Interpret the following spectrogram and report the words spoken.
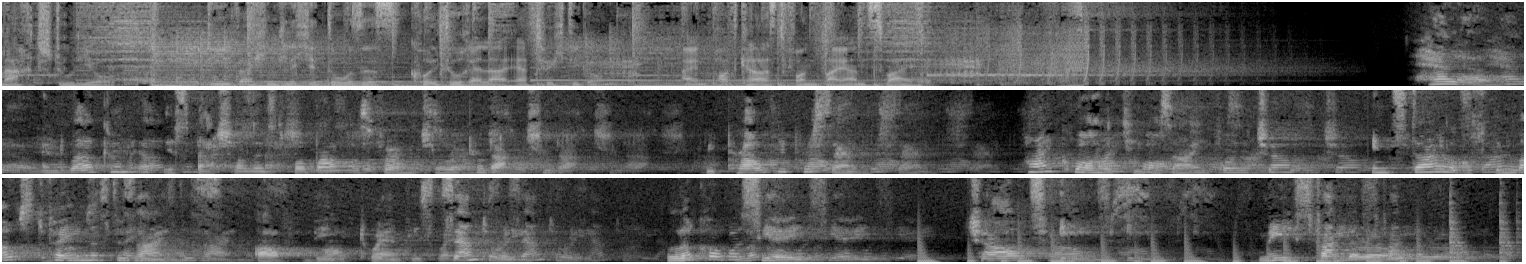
Nachtstudio. Die wöchentliche Dosis kultureller Ertüchtigung. Ein Podcast von Bayern 2. Hello, and welcome to the specialist for Bauhaus Furniture Reproduction. We proudly present high quality design furniture in style of the most famous designers of the 20th century. Le Corbusier, Charles Eames, Mies van der Rohe.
